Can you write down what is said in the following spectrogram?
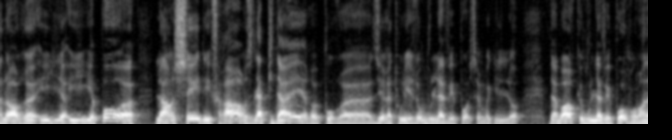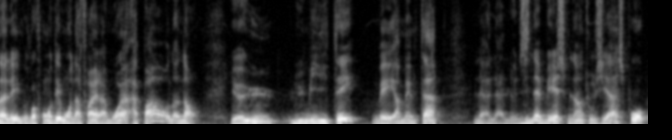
Alors, euh, il n'a pas euh, lancé des phrases lapidaires pour euh, dire à tous les autres, vous ne l'avez pas, c'est moi qui l'ai. D'abord que vous ne l'avez pas, je vais m'en aller, je vais fonder mon affaire à moi à part. Non. Il y a eu l'humilité, mais en même temps, le dynamisme, l'enthousiasme pour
